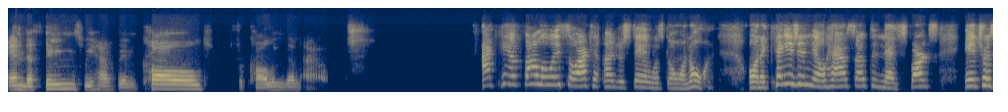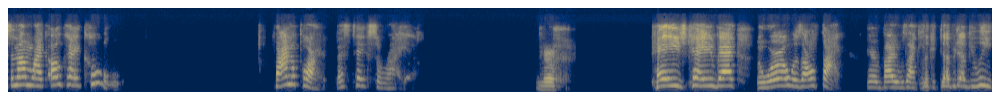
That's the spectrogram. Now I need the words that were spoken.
And the things we have been called for calling them out. I can't follow it so I can understand what's going on. On occasion, they'll have something that sparks interest, and I'm like, okay, cool. Final part. Let's take Saraya. Ugh. Paige came back. The world was on fire. Everybody was like, look at WWE.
